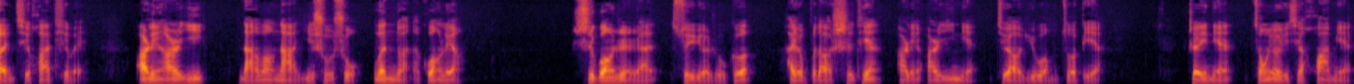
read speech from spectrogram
本期话题为：二零二一，难忘那一束束温暖的光亮。时光荏苒，岁月如歌，还有不到十天，二零二一年就要与我们作别。这一年，总有一些画面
